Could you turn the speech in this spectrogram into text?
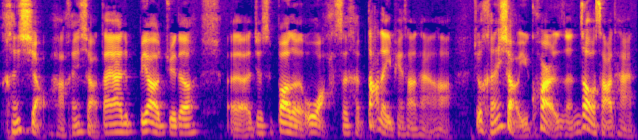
很小哈，很小，大家就不要觉得呃，就是抱着哇是很大的一片沙滩哈，就很小一块人造沙滩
